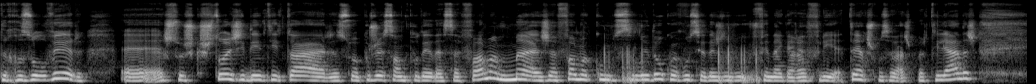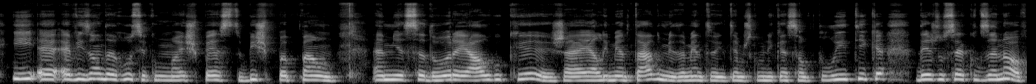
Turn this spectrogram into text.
de resolver uh, as suas questões identitárias, a sua projeção de poder dessa forma, mas a forma como se lidou com a Rússia desde o fim da Guerra Fria tem responsabilidades partilhadas e a, a visão da Rússia como uma espécie de bicho-papão ameaçador é algo que já é alimentado, nomeadamente em termos de comunicação política, desde o século XIX.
